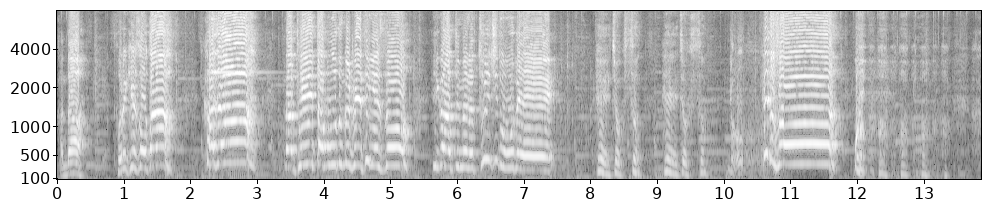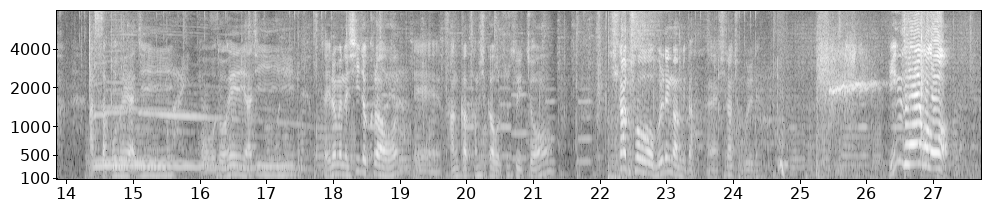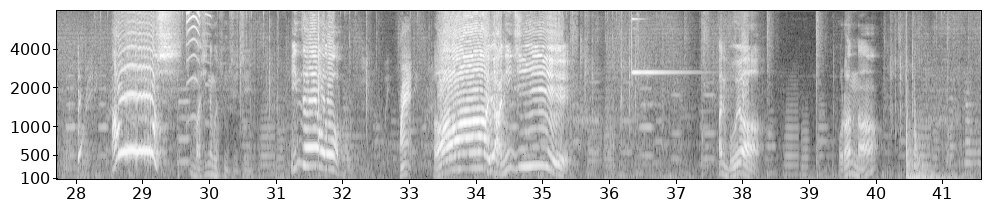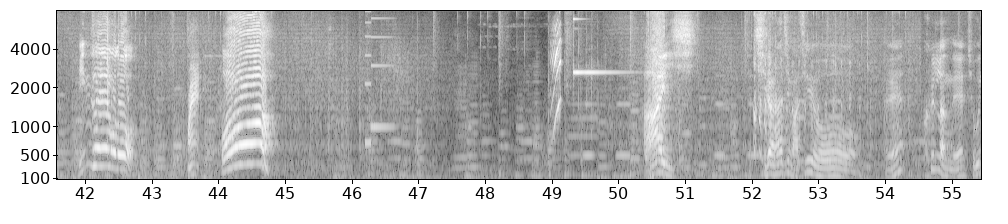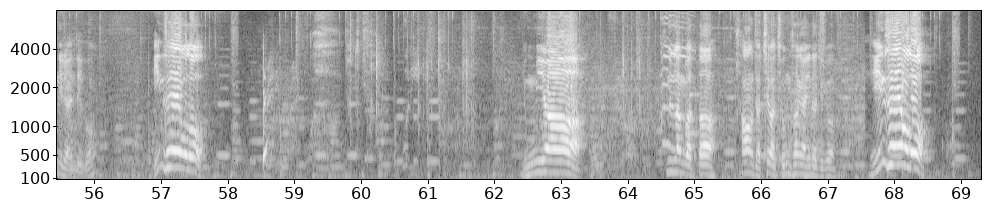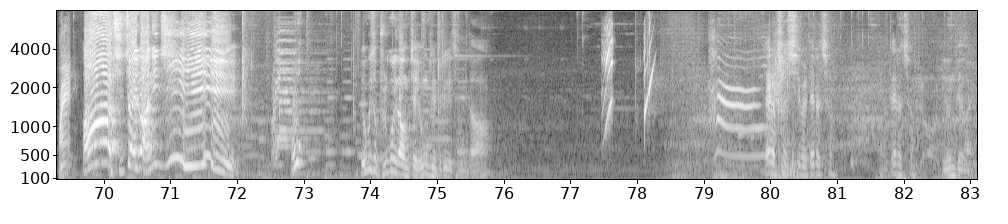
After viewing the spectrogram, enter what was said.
간다. 돌이킬 수 없다. 가자! 나 배에다 모든 걸 베팅했어. 이거 안 뜨면은 툴지도 못해. 해적선 해적선. 해적선! 어, 어, 어. 아싸 고도해야지. 고도해야지. 자 이러면은 시저 크라운 예, 반값 30값으로 쓸 수 있죠. 시라초 물냉 갑니다. 예, 시라초 물냉 인생의 고도 아우 씨 맛있는 거 좀 주지 인생의 고도 아 이거 아니지 아니 뭐야 돌았나 인생의 고도 와! 아이씨. 자, 지랄하지 마세요. 에? 큰일 났네. 적은 일이 아닌데, 이거. 인생의 고 육미야. 큰일 난 것 같다. 상황 자체가 정상이 아니다, 지금. 고도! 아, 진짜 이거 아니지! 오? 여기서 불골이 나오면 제가 용서해 드리겠습니다. 때려쳐, 씨발 때려쳐. 어, 때려쳐. 유은병을.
